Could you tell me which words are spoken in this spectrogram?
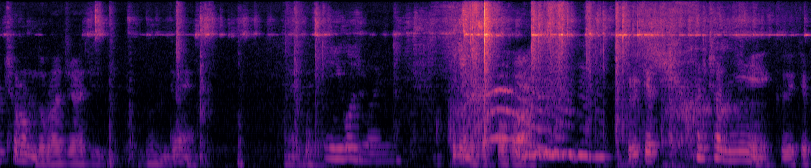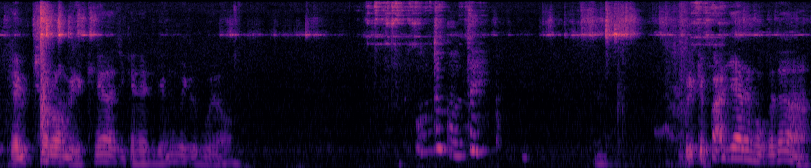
동물처럼 놀아줘야지 네. 이거 좋아해. 그러니까 봐봐 그렇게 천천히 그 이제 뱀처럼 이렇게 해야지 걔네들이 흥미를 보여 꿈틀꿈틀. 그렇게 빨리 하는 것보다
